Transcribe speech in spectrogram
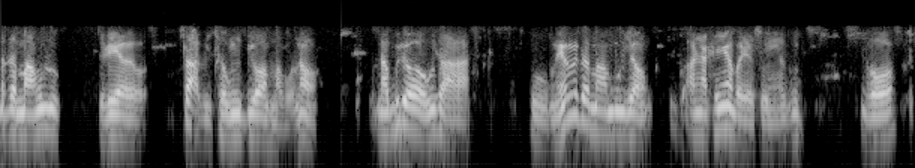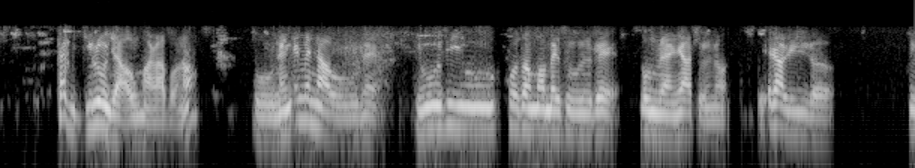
မသမအောင်လို့ဒီလိုစပြီးခြုံပြီးပြောမှာပေါ့နော်နောက်ပြီးတော့ဥစားဟိုမဲမသမမှုကြောင့်အနာထင်းရပါတယ်ဆိုရင်အခုတော့ထပ်ပြီးကြီးလုံးကြအောင်မှာလားပေါ့နော်ဟိုနိုင်ငံမျက်နှာကိုနဲ့ဒီဦးစီပေါ်ဆောင်မမယ်ဆိုတဲ့ပုံစံရဆိုရင်တော့အဲ့ဒါလေးတော့ဒီ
